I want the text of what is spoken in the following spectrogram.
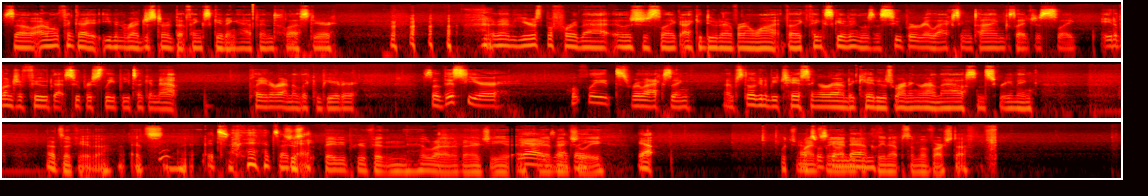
So I don't think I even registered that Thanksgiving happened last year. and then years before that, it was just like I could do whatever I want. Like Thanksgiving was a super relaxing time because I just like ate a bunch of food, got super sleepy, took a nap, played around on the computer. So this year, hopefully it's relaxing. I'm still going to be chasing around a kid who's running around the house and screaming. That's okay though. It's hmm. It's it's it's okay. just baby proof it, and he'll run out of energy Yeah, eventually. exactly. Yeah. Which reminds me, I need down. to clean up some of our stuff.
